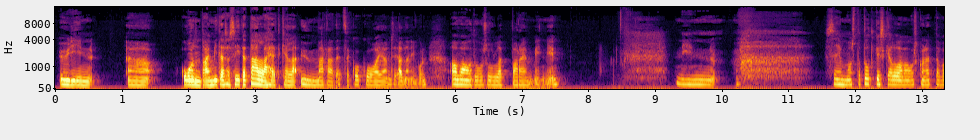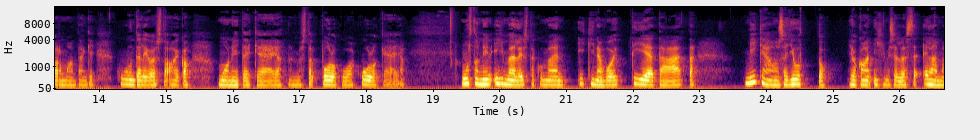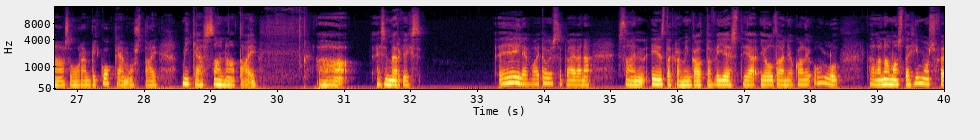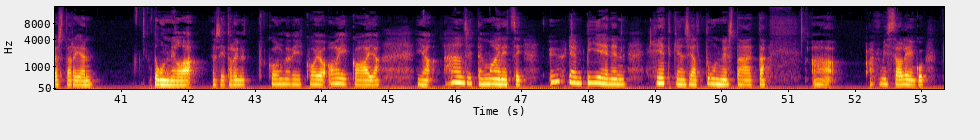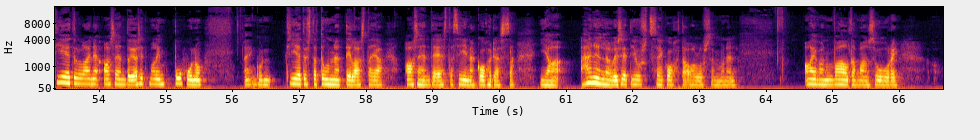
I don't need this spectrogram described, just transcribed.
ydin ää, on tai mitä sä siitä tällä hetkellä ymmärrät, että se koko ajan sieltä niin kuin avautuu sulle paremmin, niin, niin semmoista tutkiskelua mä uskon, että varmaan tämänkin kuuntelijoista aika moni tekee ja tämmöistä polkua kulkee. Ja musta on niin ihmeellistä, kun mä en ikinä voi tietää, että mikä on se juttu, joka on ihmiselle se elämää suurempi kokemus tai mikä sana tai äh, esimerkiksi eilen vai toissapäivänä sain Instagramin kautta viestiä joltain, joka oli ollut täällä Namaste Himosfestarien tunnilla. Ja siitä oli nyt kolme viikkoa jo aikaa ja, ja hän sitten mainitsi yhden pienen hetken sieltä tunnista, että äh, missä oli niin kuin tietynlainen asento ja sitten mä olin puhunut niin kuin tietystä tunnetilasta ja asenteesta siinä kohdassa. Ja hänelle oli sitten just se kohta ollut semmoinen aivan valtavan suuri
